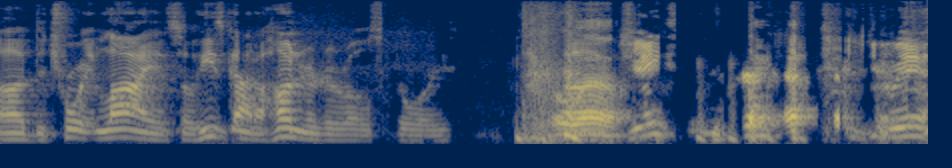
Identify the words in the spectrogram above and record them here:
uh, Detroit Lions, so he's got a hundred of those stories. oh, wow. Jason, yeah.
